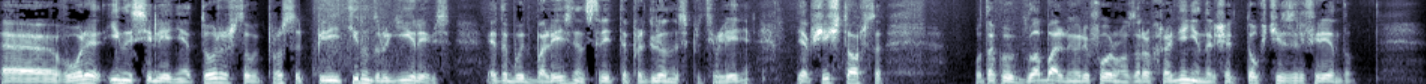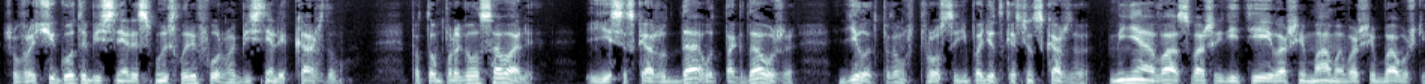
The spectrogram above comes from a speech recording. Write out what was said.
воля и населения тоже, чтобы просто перейти на другие рельсы. Это будет болезненно, встретить определенное сопротивление. Я вообще считал, что вот такую глобальную реформу здравоохранения надо решать только через референдум. Что врачи год объясняли смысл реформы, объясняли каждому. Потом проголосовали. И если скажут «да», вот тогда уже делать, потому что просто не пойдет, коснется каждого. Меня, вас, ваших детей, вашей мамы, вашей бабушки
